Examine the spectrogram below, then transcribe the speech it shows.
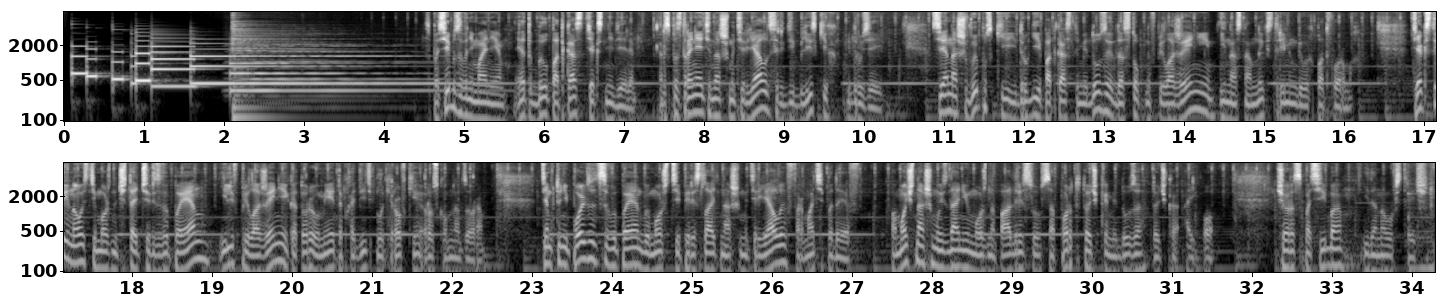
Спасибо за внимание. Это был подкаст «Текст недели». Распространяйте наши материалы среди близких и друзей. Все наши выпуски и другие подкасты «Медузы» доступны в приложении и на основных стриминговых платформах. Тексты и новости можно читать через VPN или в приложении, которое умеет обходить блокировки Роскомнадзора. Тем, кто не пользуется VPN, вы можете переслать наши материалы в формате PDF. Помочь нашему изданию можно по адресу support.meduza.io. Еще раз спасибо и до новых встреч.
